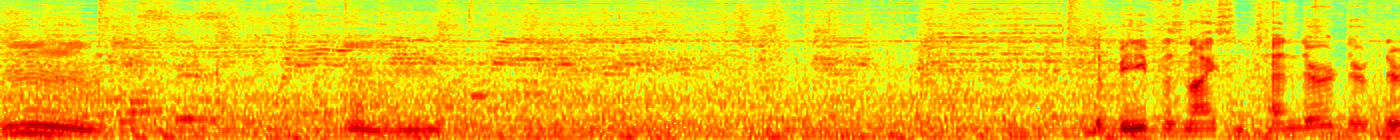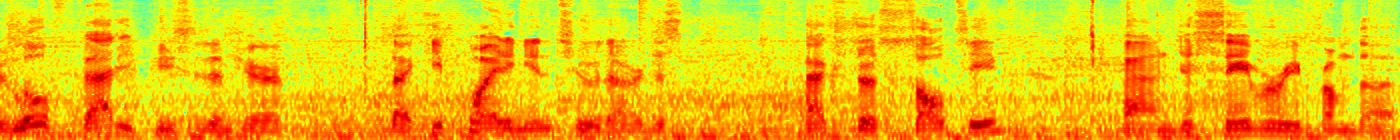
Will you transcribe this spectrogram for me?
Mmm. Mmm. The beef is nice and tender. There, there's little fatty pieces in here that I keep biting into that are just extra salty and just savory from the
